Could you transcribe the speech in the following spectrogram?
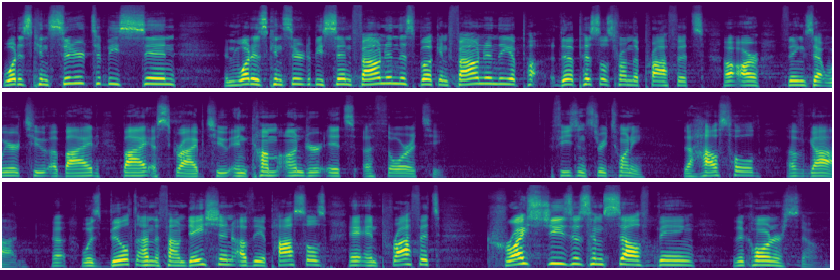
What is considered to be sin and what is considered to be sin found in this book and found in the, the epistles from the prophets are things that we're to abide by, ascribe to, and come under its authority. Ephesians 3:20, the household of God uh, was built on the foundation of the apostles and, and prophets, Christ Jesus himself being the cornerstone.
